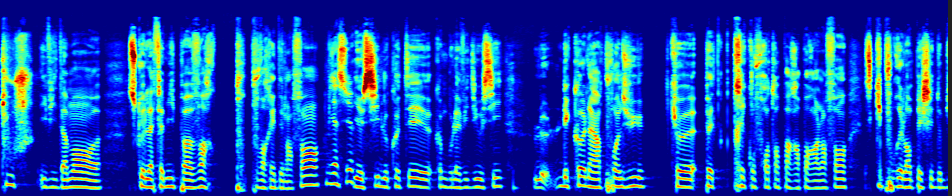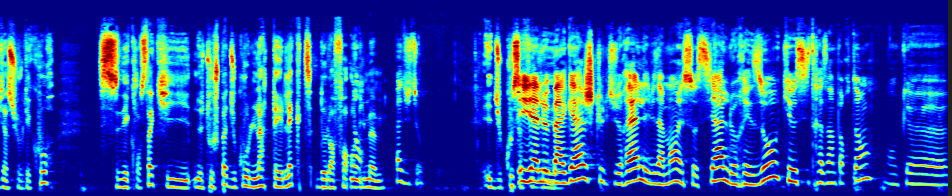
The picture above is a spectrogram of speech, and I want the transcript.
touche évidemment euh, ce que la famille peut avoir pour pouvoir aider l'enfant. Bien sûr. Il y a aussi le côté, comme vous l'avez dit aussi, l'école a un point de vue que peut être très confrontant par rapport à l'enfant, ce qui pourrait l'empêcher de bien suivre les cours. C'est des constats qui ne touchent pas du coup l'intellect de l'enfant en lui-même. Pas du tout. Et du coup, ça et il y a des... le bagage culturel évidemment et social, le réseau qui est aussi très important. Donc euh,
